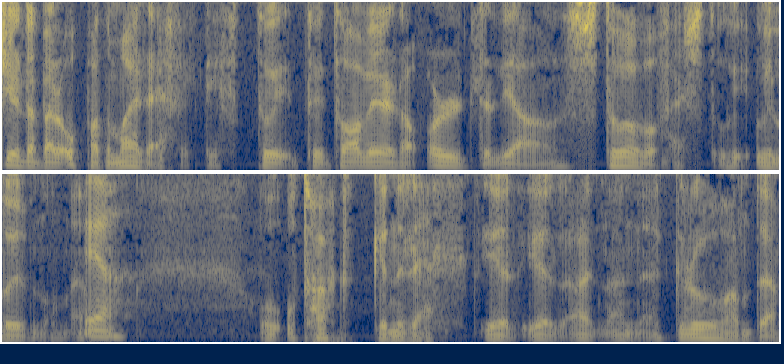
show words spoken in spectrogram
gjør det bare opp at det er mer effektivt. Du tar vi det ordentlige støv og fest i, i løyven. Ja. ja og, og takk generelt er, er en, en grovande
